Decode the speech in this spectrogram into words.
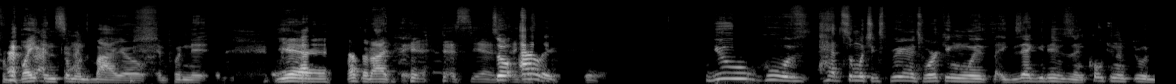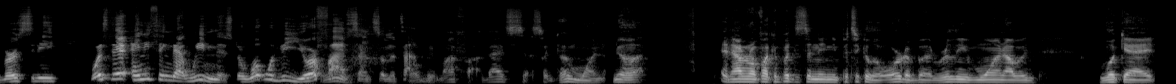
for biting someone's bio and putting it. Yeah, that's, that's what I think. yes, yeah, so, Alex, you who have had so much experience working with executives and coaching them through adversity, was there anything that we missed, or what would be your five cents on the top? That would be my five. That's that's a good one. You know, and I don't know if I can put this in any particular order, but really one I would look at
